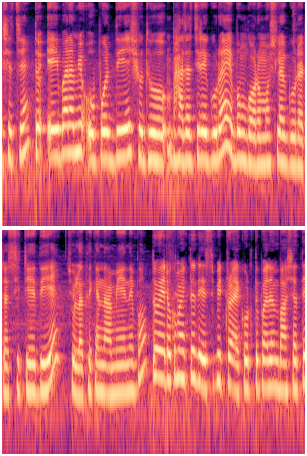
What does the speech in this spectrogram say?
এসেছে। তো এইবার আমি উপর দিয়ে শুধু ভাজা জিরে গুঁড়া এবং গরম মশলার গুঁড়াটা ছিটিয়ে দিয়ে চুলা থেকে নামিয়ে নেব। তো এরকম একটা রেসিপি ট্রাই করতে পারেন বাসাতে।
